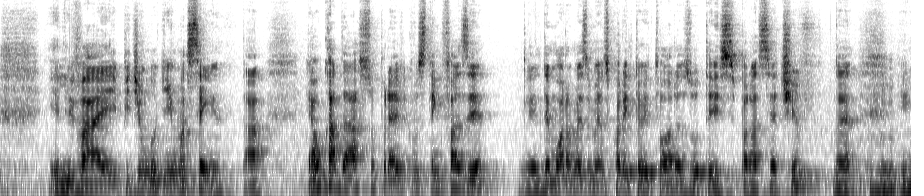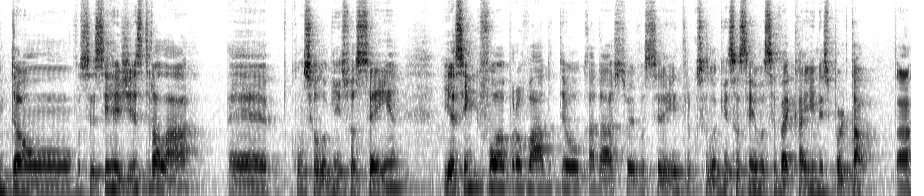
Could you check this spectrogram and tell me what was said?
ele vai pedir um login e uma senha, tá? É um cadastro prévio que você tem que fazer. Ele demora mais ou menos 48 horas úteis para ser ativo, né? Uhum. Então você se registra lá é, com seu login e sua senha. E assim que for aprovado o teu cadastro, aí você entra com seu login e sua senha, você vai cair nesse portal, tá?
